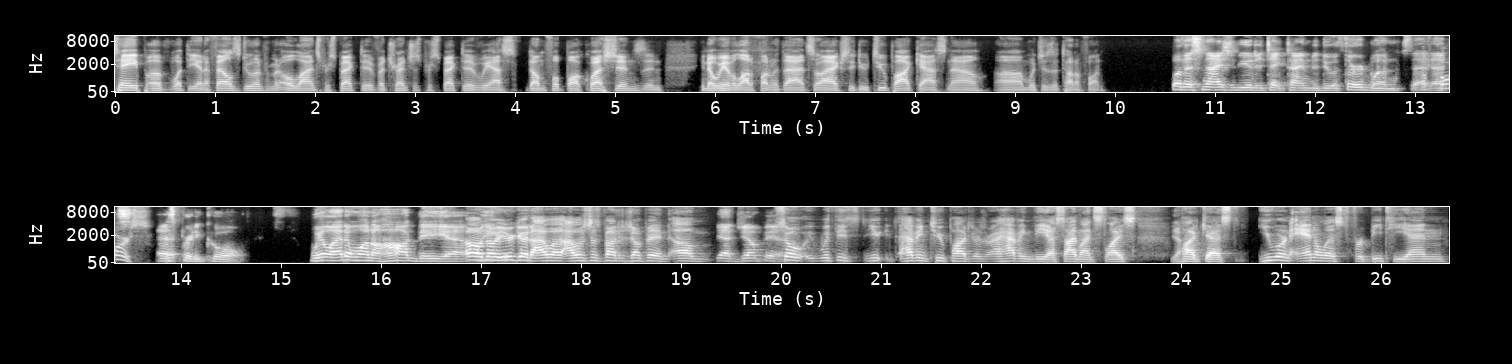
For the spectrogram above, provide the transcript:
tape of what the NFL is doing from an O line's perspective, a trenches perspective. We ask dumb football questions, and you know we have a lot of fun with that. So I actually do two podcasts now, um, which is a ton of fun. Well, that's nice of you to take time to do a third one. Of that's, course, that's pretty cool. Will, I don't want to hog the. Uh, oh the, no, you're good. I was I was just about to jump in. Um, yeah, jump in. So with these, you having two podcasts, or having the uh, sideline slice yeah. podcast, you were an analyst for BTN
